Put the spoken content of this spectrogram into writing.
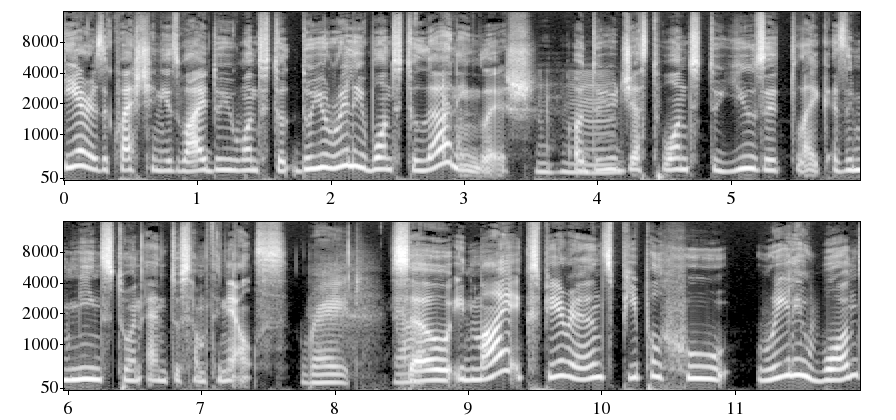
here is the question is why do you want to do you really want to learn English or do you Mhm. just want to use it like as a means to an end to something else? Right. Yeah. So in my experience, people who really want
